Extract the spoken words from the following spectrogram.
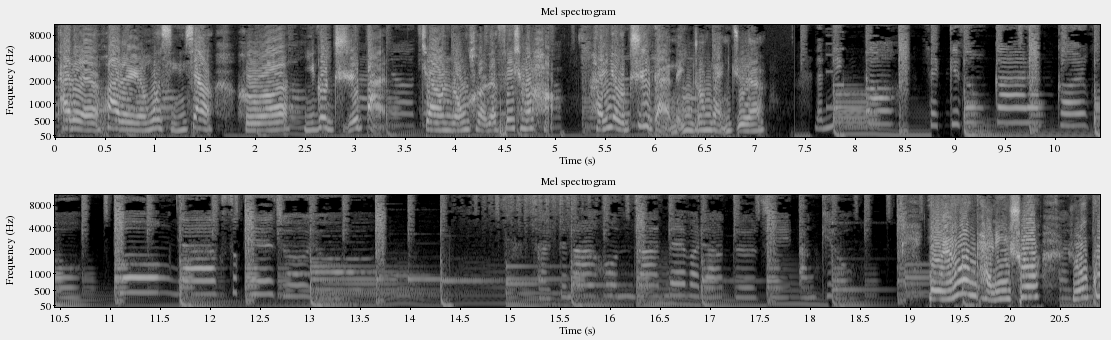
她的画的人物形象和一个纸板这样融合的非常好，很有质感的一种感觉。凯莉说：“如果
